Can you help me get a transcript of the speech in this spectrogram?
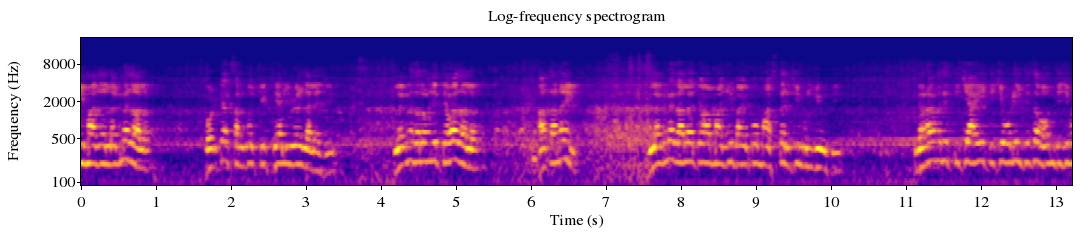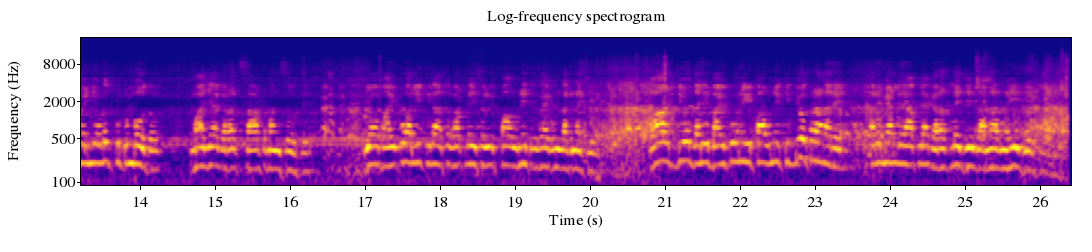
की माझं लग्न झालं. थोडक्यात सांगतो चिठ्ठी आली वेळ झाल्याची. लग्न झालं म्हणजे तेव्हा झालं. आता नाही. लग्न झालं तेव्हा माझी बायको मास्तरची मुलगी होती. घरामध्ये तिची आई तिचे वडील तिचा भाऊ तिची बहीण एवढंच कुटुंब होतं. माझ्या घरात साठ माणसं होते. जेव्हा बायको आली तिला असं वाटलं हे सगळे पाहुणे ते काय कोण लग्नाचे? आठ दिवस झाले बायकोने पाहुणे किती दिवस राहणार आहे? अरे मिळाले म्हणले आपल्या घरातले जे जाणार नाही ते पाहुणे.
